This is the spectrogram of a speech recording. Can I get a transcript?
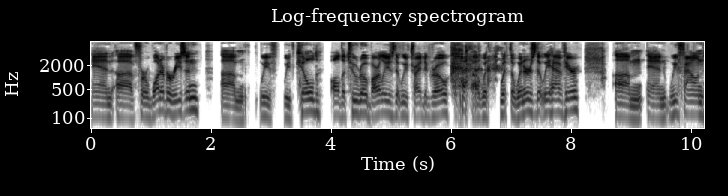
and uh, for whatever reason, um, we've we've killed all the two row barleys that we've tried to grow uh, with with the winters that we have here, um, and we've found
